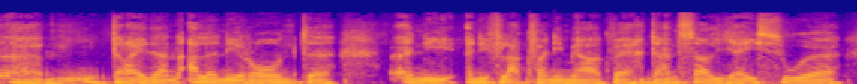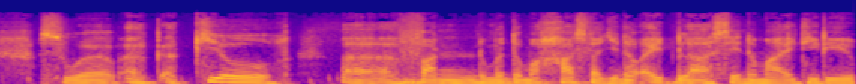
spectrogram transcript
ehm um, draai dan al in die ronde in die in die vlak van die melkweg dan sal jy so so 'n 'n keel uh van noem dit maar gas wat jy nou uitblaas en nou maar uit hierdie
